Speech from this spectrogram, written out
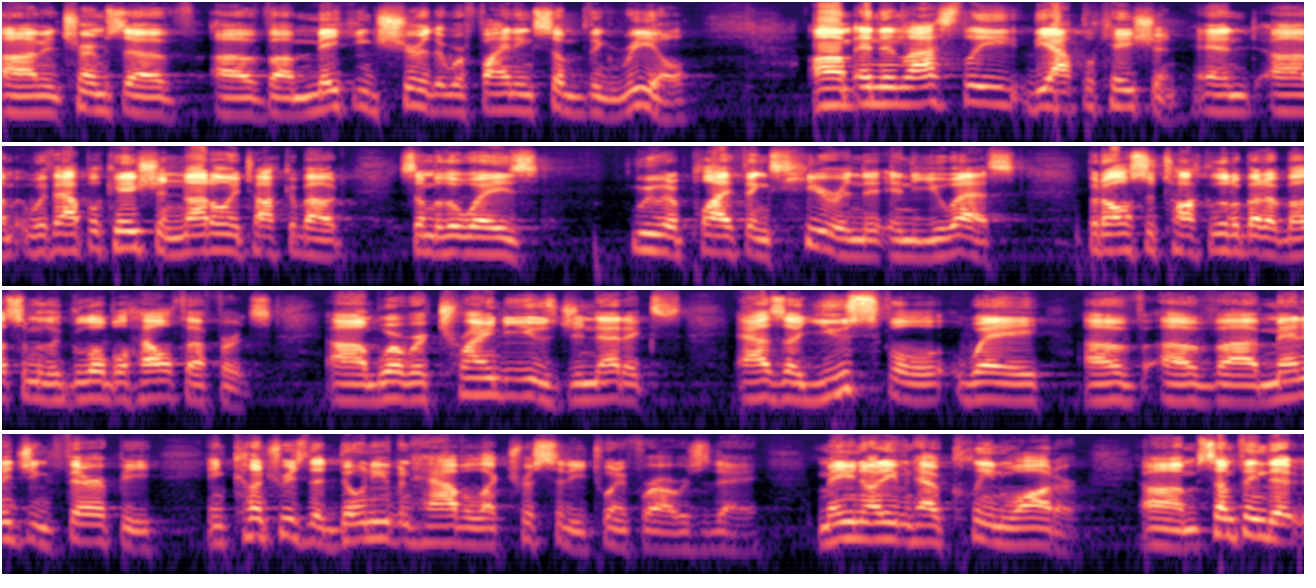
um, in terms of, of uh, making sure that we're finding something real. Um, and then lastly, the application. And um, with application, not only talk about some of the ways we would apply things here in the, in the US, but also talk a little bit about some of the global health efforts um, where we're trying to use genetics as a useful way of, of uh, managing therapy in countries that don't even have electricity 24 hours a day, may not even have clean water. Um, something that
